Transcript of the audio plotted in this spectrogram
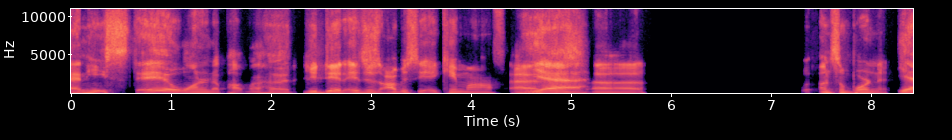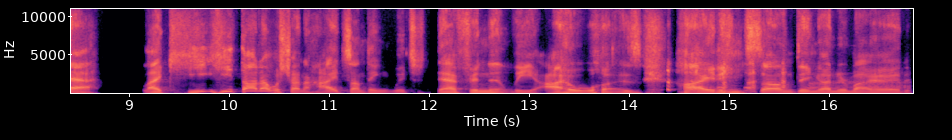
and he still wanted to pop my hood. You did. It just obviously it came off as Yeah. uh unsubordinate. Yeah. Like he he thought I was trying to hide something, which definitely I was hiding something under my hood,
